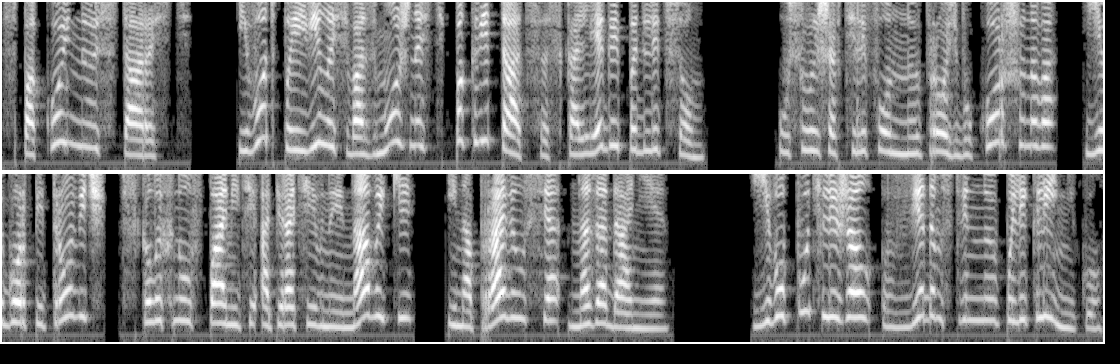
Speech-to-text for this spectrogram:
спокойную старость. И вот появилась возможность поквитаться с коллегой под лицом. Услышав телефонную просьбу Коршунова, Егор Петрович всколыхнул в памяти оперативные навыки и направился на задание. Его путь лежал в ведомственную поликлинику,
